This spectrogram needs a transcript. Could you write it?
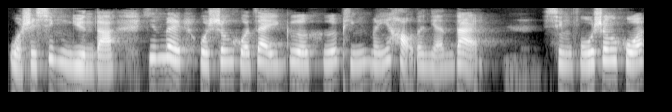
我是幸运的，因为我生活在一个和平美好的年代。幸福生活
